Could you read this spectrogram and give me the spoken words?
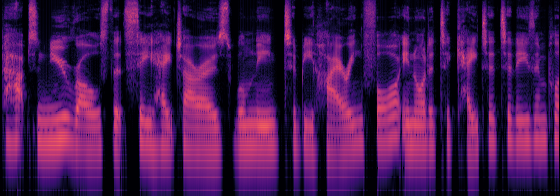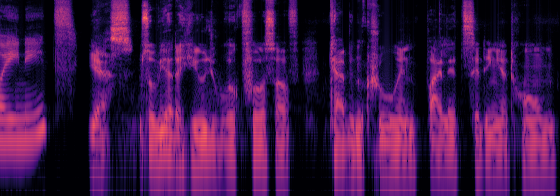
perhaps new roles that CHROs will need to be hiring for in order to cater to these employee needs? Yes. So we had a huge workforce of cabin crew and pilots sitting at home.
